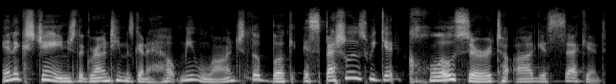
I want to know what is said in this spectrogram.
In exchange, the ground team is going to help me launch the book, especially as we get closer to August 2nd.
